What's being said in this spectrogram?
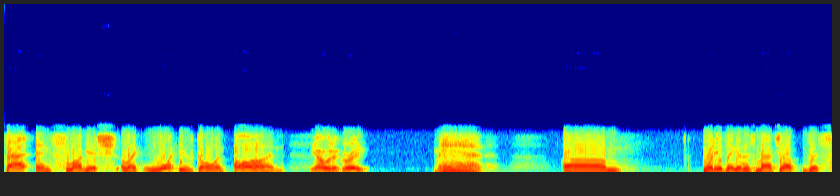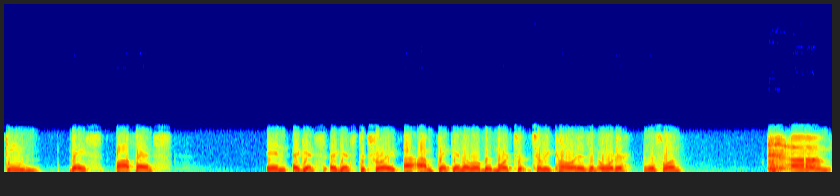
Fat and sluggish. Like what is going on, Yeah, I would agree. man? Um, what do you think of this matchup? This scheme-based offense in against against Detroit. I, I'm thinking a little bit more. T- Tarik Cohen is in order in this one. um,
